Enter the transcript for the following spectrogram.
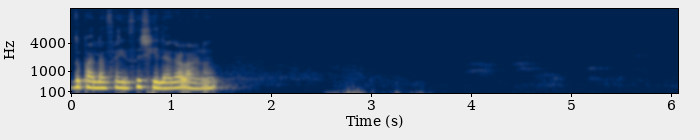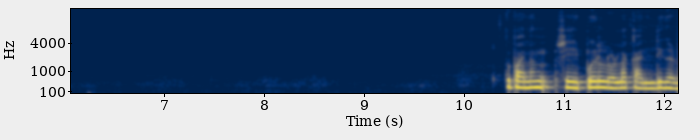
ഇത് പല സൈസ് ശിലകളാണ്. ഇത് പല ഷേപ്പുകളിലുള്ള കല്ലുകൾ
